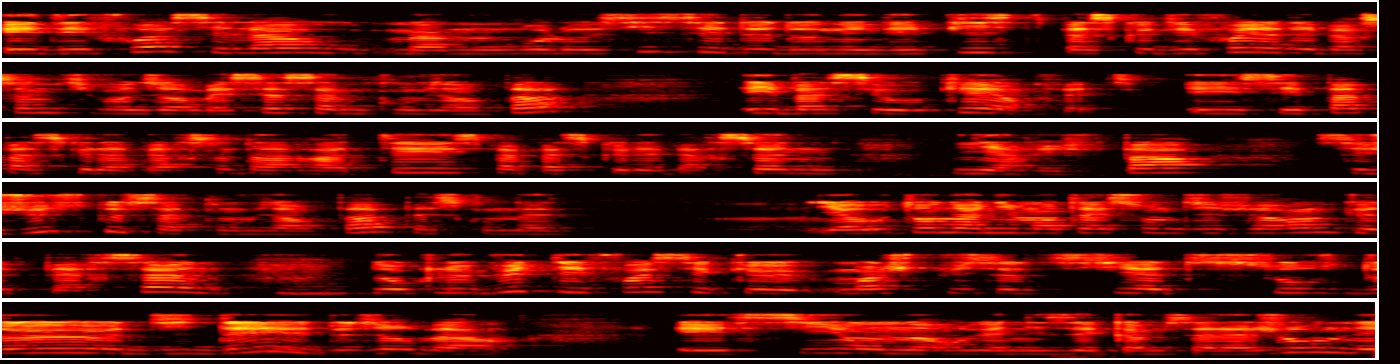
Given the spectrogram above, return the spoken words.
Et des fois c'est là où bah, mon rôle aussi c'est de donner des pistes parce que des fois il y a des personnes qui vont dire bah ça ça me convient pas et bah c'est ok en fait. Et c'est pas parce que la personne a raté, c'est pas parce que la personne n'y arrive pas, c'est juste que ça convient pas parce qu'on a il y a autant d'alimentations différentes que de personnes. Mm. Donc le but des fois c'est que moi je puisse aussi être source de d'idées et de dire bah et si on organisait comme ça la journée,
